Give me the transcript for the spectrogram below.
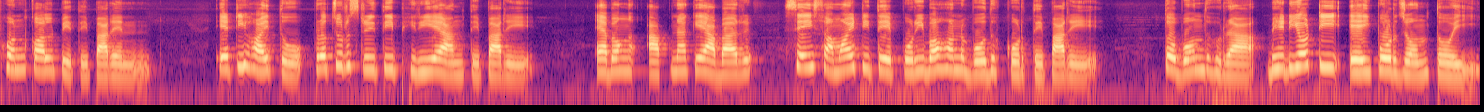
ফোন কল পেতে পারেন। এটি হয়তো প্রচুর স্মৃতি ফিরিয়ে আনতে পারে এবং আপনাকে আবার সেই সময়টিতে পরিবহন বোধ করতে পারে। তো বন্ধুরা, ভিডিওটি এই পর্যন্তই।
